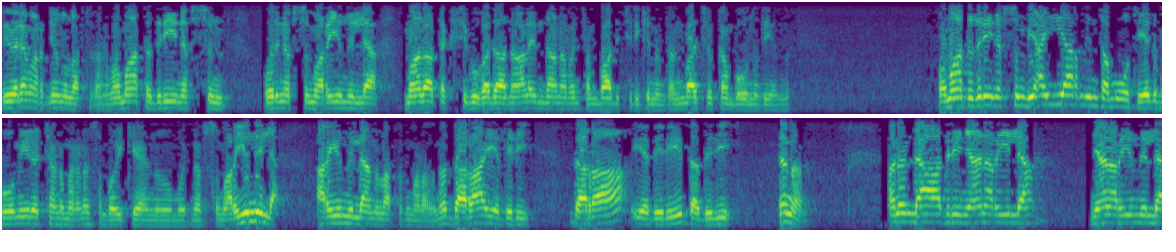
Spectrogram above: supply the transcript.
വിവരം അറിഞ്ഞു എന്നുള്ള അർത്ഥമാണ്. മമാ തദ്രി നഫ്സുൻ ഒരു നഫ്സും അറിയുന്നില്ല. മാതാ തക്സിബു കഥ നാളെ എന്താണ് അവൻ സമ്പാദിച്ചിരിക്കുന്നത്? സമ്പാദിച്ചു വെക്കാൻ പോകുന്നത് എന്ന്. ഒമാ തദ്രി നഫ്സും ബി അയ്യാർ നിൻ തമൂത്ത് ഏത് ഭൂമിയിൽ വെച്ചാണ് മരണം സംഭവിക്കുക എന്നും ഒരു നഫ്സും അറിയുന്നില്ല. അറിയുന്നില്ല എന്നുള്ള അർത്ഥം പറയുന്നത് ദറ എതിരി ദറ എതിരി തതിരി എന്നാണ്. അവനും ലാതിരി ഞാൻ അറിയില്ല ഞാൻ അറിയുന്നില്ല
